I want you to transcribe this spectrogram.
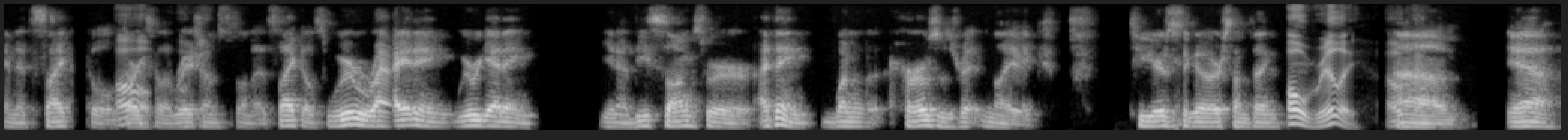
in its cycle. Oh, Dark celebration okay. was still in its cycle. So we were writing, we were getting, you know, these songs were. I think one of the, hers was written like two years ago or something. Oh, really? Okay. Um, yeah.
